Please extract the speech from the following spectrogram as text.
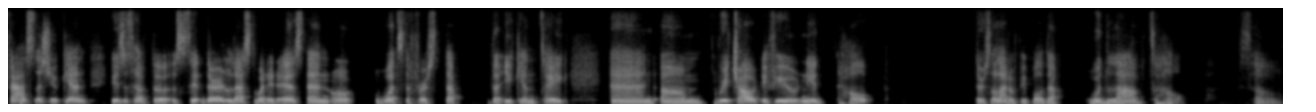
fast as you can you just have to sit there list what it is and uh, what's the first step that you can take. And um, reach out if you need help. There's a lot of people that would love to help. So.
